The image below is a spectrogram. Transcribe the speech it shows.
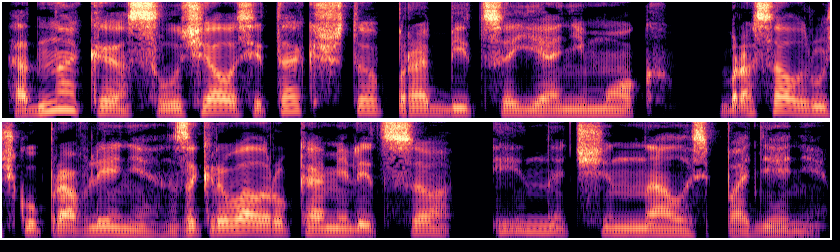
Однако случалось и так, что пробиться я не мог бросал ручку управления, закрывал руками лицо, и начиналось падение.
